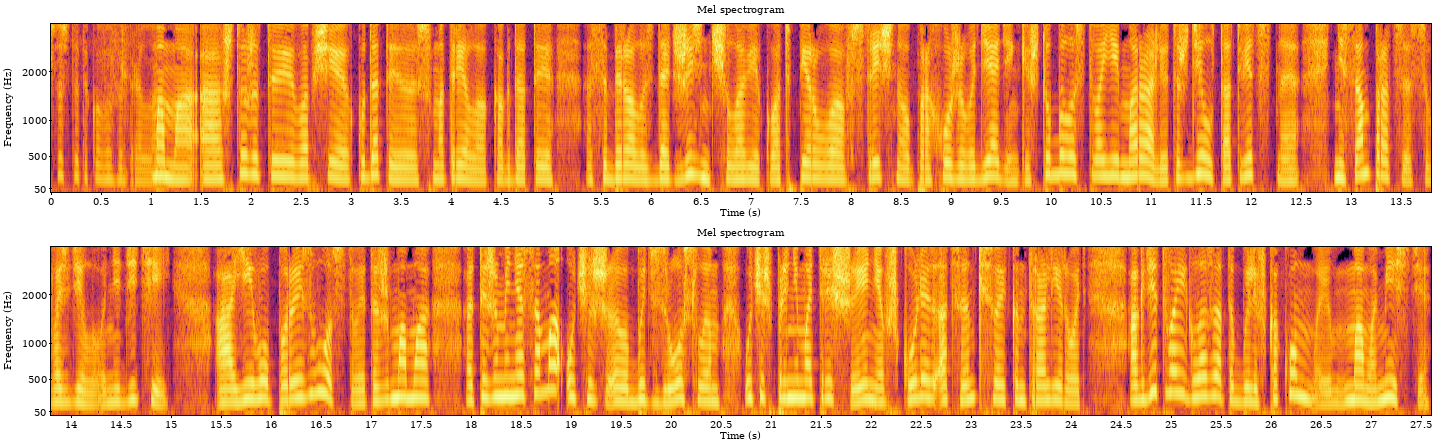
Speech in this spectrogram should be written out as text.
Что ж ты такого выбрала? Мама, а что же ты вообще, куда ты смотрела, когда ты собиралась дать жизнь человеку от первого встречного прохожего дяденьки? Что было с твоей моралью? Это же дело-то ответственное. Не сам процесс возделывания детей, а его производство. Это же, мама, ты же меня сама учишь э, быть взрослым, учишь принимать решения, в школе оценки свои контролировать. А где твои глаза-то были? В каком, э, мама, месте?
